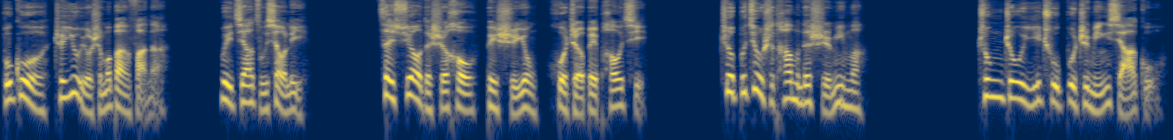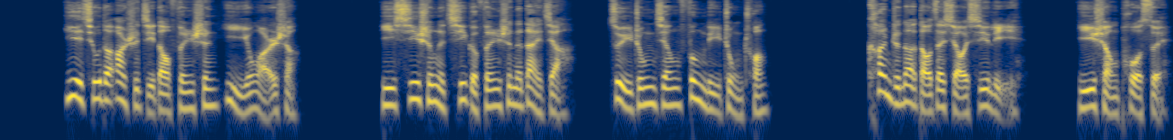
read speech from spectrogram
不过这又有什么办法呢？为家族效力，在需要的时候被使用或者被抛弃，这不就是他们的使命吗？中州一处不知名峡谷，叶秋的二十几道分身一拥而上，以牺牲了七个分身的代价，最终将凤丽重创。看着那倒在小溪里、衣裳破碎、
